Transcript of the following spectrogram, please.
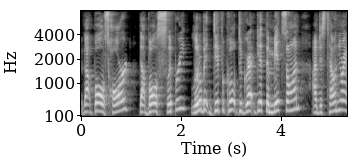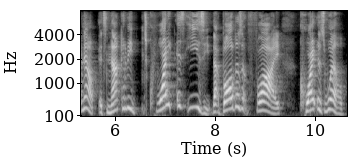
If that ball's hard, that ball's slippery, a little bit difficult to get the mitts on. I'm just telling you right now, it's not going to be quite as easy. That ball doesn't fly quite as well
